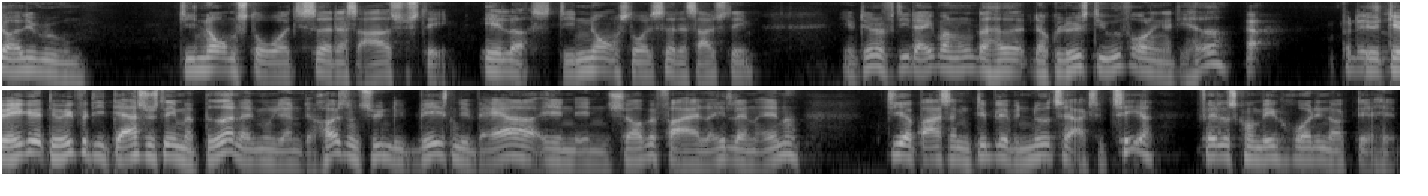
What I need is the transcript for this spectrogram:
Jolly Room, de er enormt store, de sidder i deres eget system. Ellers, de er enormt store, de sidder i deres eget system. Jamen det er jo fordi, der ikke var nogen, der, havde, der kunne løse de udfordringer, de havde. Ja. På det, det, det, er jo ikke, det er jo ikke, fordi deres system er bedre end alt muligt andet. Det er højst sandsynligt væsentligt værre end, end Shopify eller et eller andet andet. De har bare sagt, det bliver vi nødt til at acceptere, for ellers kommer vi ikke hurtigt nok derhen.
